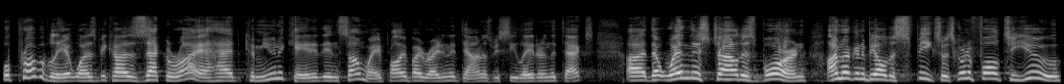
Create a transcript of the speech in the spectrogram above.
Well, probably it was because Zechariah had communicated in some way, probably by writing it down, as we see later in the text, uh, that when this child is born, I'm not going to be able to speak. So it's going to fall to you,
